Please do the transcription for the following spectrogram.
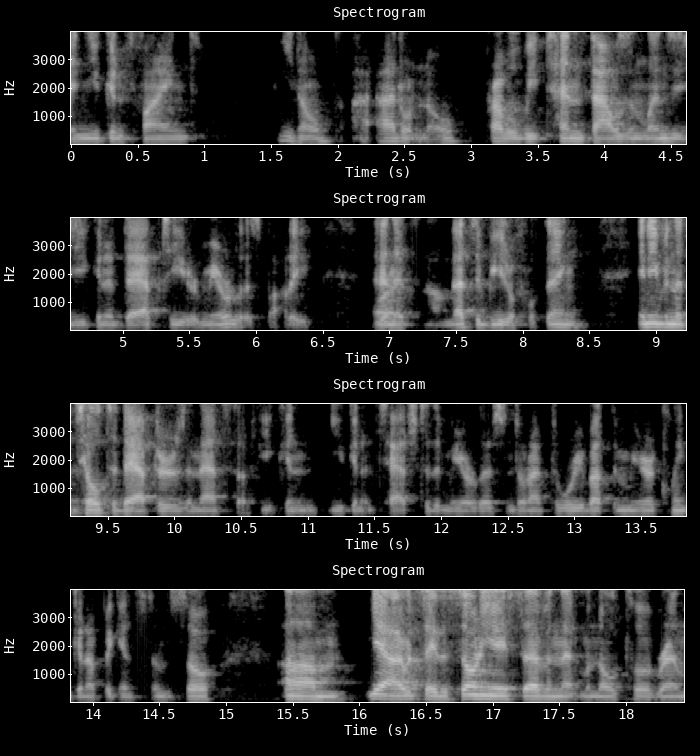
and you can find, you know, I, I don't know, probably 10,000 lenses you can adapt to your mirrorless body, and Right. it's um, that's a beautiful thing. And even the tilt adapters and that stuff you can you can attach to the mirrorless and don't have to worry about the mirror clinking up against them. So, um, yeah, I would say the Sony A7, that Minolta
